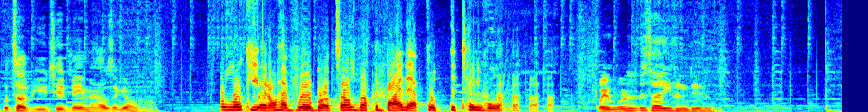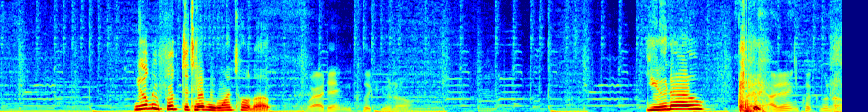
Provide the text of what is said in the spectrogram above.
What's up, YouTube name? How's it going? I'm lucky I don't have Robux. I was about to buy that flip the table. Wait, what does that even do? You only flipped the table once. Hold up. Wait, I didn't click Uno. You know? I didn't, I didn't click Uno.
